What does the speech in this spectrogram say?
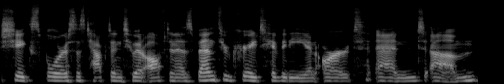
she explores has tapped into it often has been through creativity and art and um,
